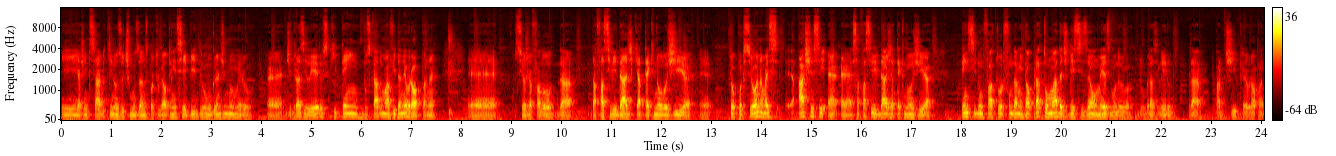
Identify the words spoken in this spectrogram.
e a gente sabe que nos últimos anos Portugal tem recebido um grande número é, de brasileiros que têm buscado uma vida na Europa, né? É, o senhor já falou da, da facilidade que a tecnologia é, proporciona, mas acha esse, é, é, essa facilidade da tecnologia tem sido um fator fundamental para a tomada de decisão mesmo do, do brasileiro para partir para a Europa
